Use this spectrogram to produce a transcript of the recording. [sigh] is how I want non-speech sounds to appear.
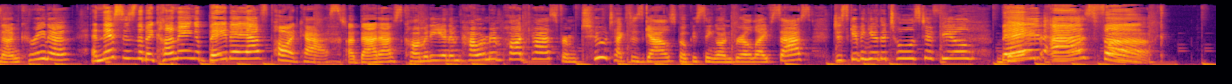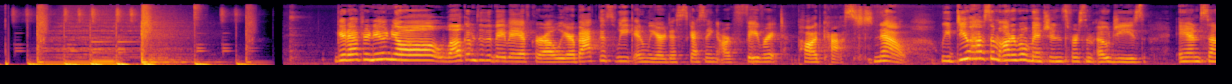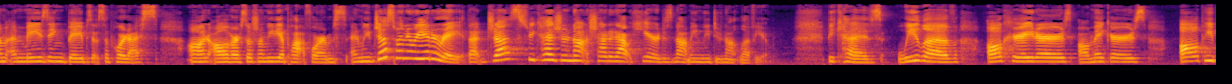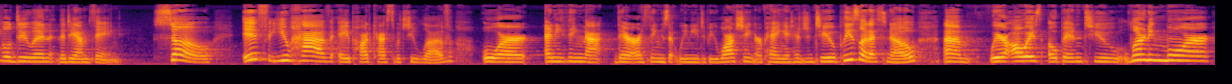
And I'm Karina. And this is the Becoming Babe AF podcast. A badass comedy and empowerment podcast from two Texas gals focusing on real life sass, just giving you the tools to feel Babe as fuck. Good afternoon, y'all. Welcome to the Babe AF Girl. We are back this week and we are discussing our favorite podcasts. Now, we do have some honorable mentions for some OGs and some amazing babes that support us on all of our social media platforms. And we just want to reiterate that just because you're not shouted out here does not mean we do not love you. Because we love all creators, all makers, all people doing the damn thing. So, if you have a podcast which you love or anything that there are things that we need to be watching or paying attention to, please let us know. Um, we are always open to learning more,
